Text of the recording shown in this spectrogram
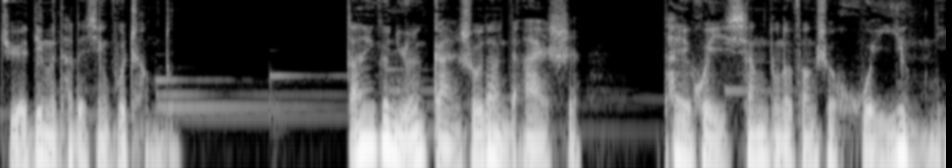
决定了她的幸福程度。当一个女人感受到你的爱时，她也会以相同的方式回应你。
